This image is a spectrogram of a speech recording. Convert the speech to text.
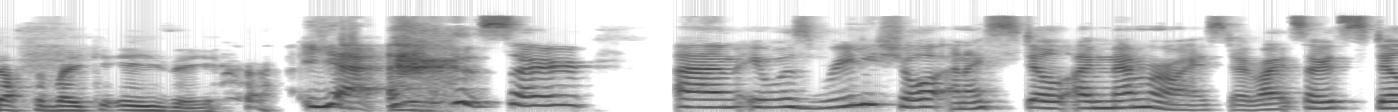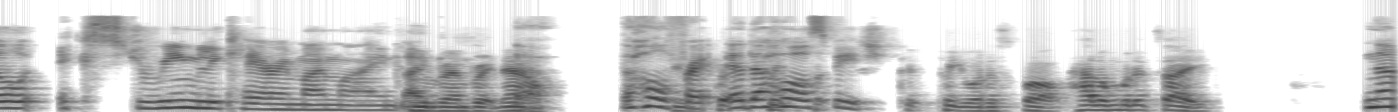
Just to make it easy. Yeah. So um it was really short and i still i memorized it right? So it's still extremely clear in my mind like you remember it now the, whole fr- put, the put, whole speech put you on the spot how long would it take no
